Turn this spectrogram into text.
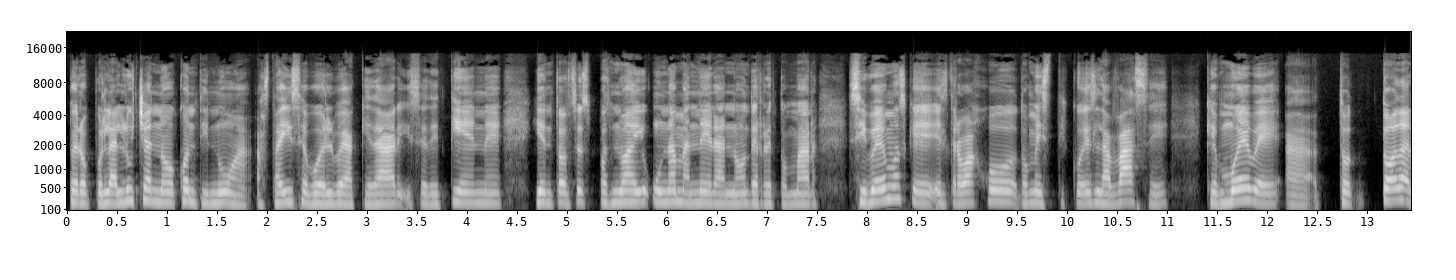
pero pues la lucha no continúa, hasta ahí se vuelve a quedar y se detiene y entonces pues no hay una manera, ¿no? De retomar. Si vemos que el trabajo doméstico es la base que mueve a todas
